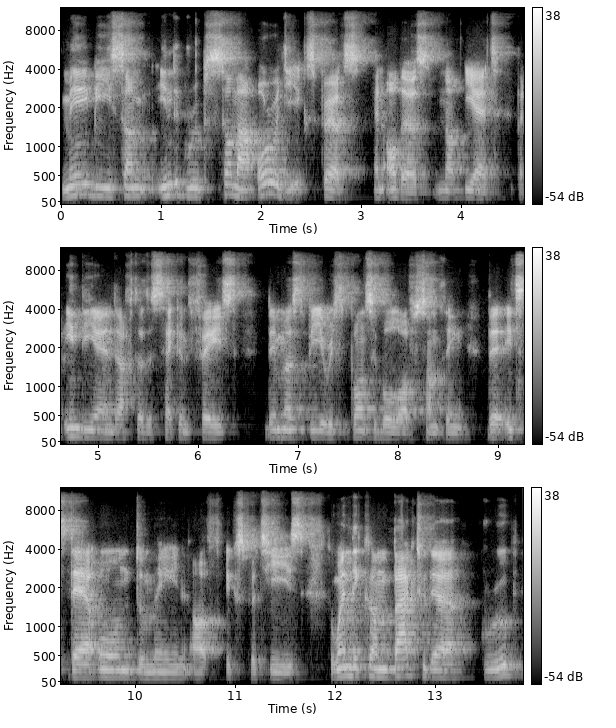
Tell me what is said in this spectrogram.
Maybe some in the group some are already experts and others not yet. But in the end after the second phase they must be responsible of something. That it's their own domain of expertise. So when they come back to their group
